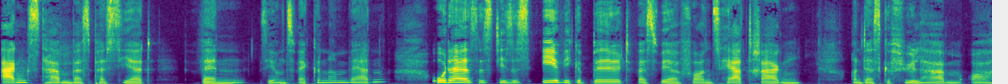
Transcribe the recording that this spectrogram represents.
Angst haben, was passiert, wenn sie uns weggenommen werden. Oder es ist dieses ewige Bild, was wir vor uns hertragen und das Gefühl haben, oh,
